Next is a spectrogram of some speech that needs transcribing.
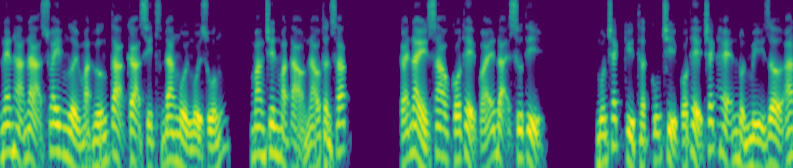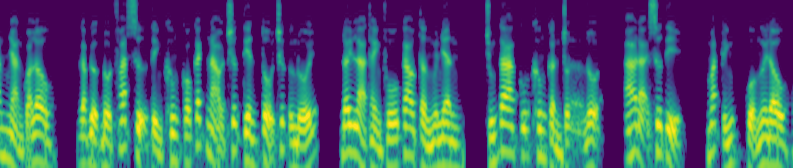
Nên hạ nạ xoay người mặt hướng tạ cạ xịt đang ngồi ngồi xuống, mang trên mặt ảo não thần sắc. Cái này sao có thể quái đại sư tỷ? Muốn trách kỳ thật cũng chỉ có thể trách hẹn đồn mị giờ an nhàn quá lâu, gặp được đột phát sự tình không có cách nào trước tiên tổ chức ứng đối, đây là thành phố cao tầng nguyên nhân, chúng ta cũng không cần trộn rộn. A đại sư tỷ, mắt kính của ngươi đâu?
